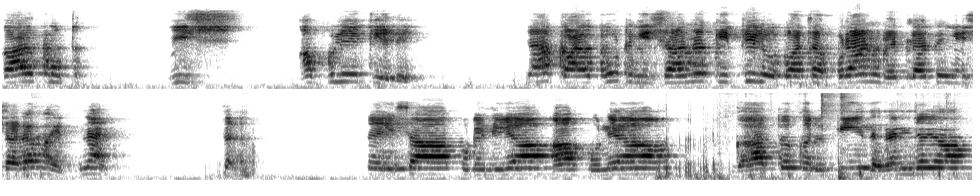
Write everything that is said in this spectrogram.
काळकूट विष आपले केले. त्या काळकोट विषानं किती लोकांचा प्राण घेतला ते विषाला माहीत नाही. चला. पुढे लिया आपुल्या घात करती धनंजया.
